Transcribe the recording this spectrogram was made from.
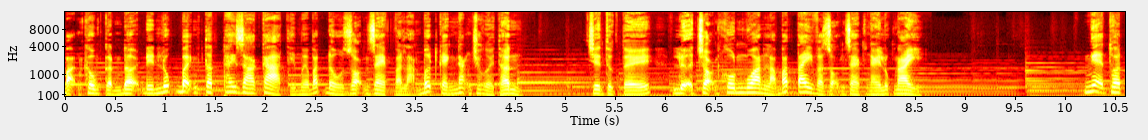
Bạn không cần đợi đến lúc bệnh tật thay già cả thì mới bắt đầu dọn dẹp và làm bớt gánh nặng cho người thân. Trên thực tế, lựa chọn khôn ngoan là bắt tay và dọn dẹp ngay lúc này. Nghệ thuật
